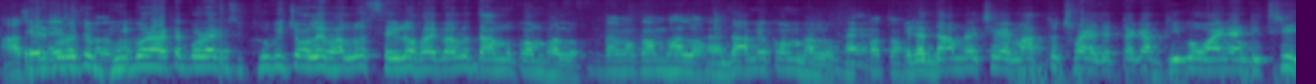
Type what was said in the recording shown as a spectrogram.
আচ্ছা এরপর হচ্ছে ভিভোর একটা প্রোডাক্ট আছে খুবই চলে ভালো সেলও হয় ভালো দামও কম ভালো। দামও কম ভালো। হ্যাঁ, দামও কম ভালো। হ্যাঁ? দাম রাখছে মাত্র টাকা ভিভো ওয়াই নাইনটি থ্রি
